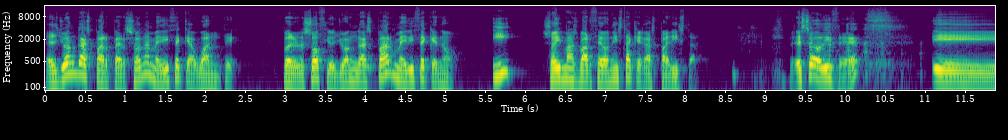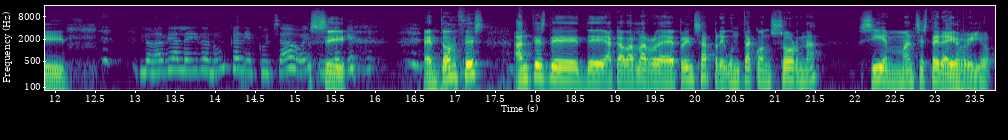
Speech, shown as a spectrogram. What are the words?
el Joan Gaspar persona me dice que aguante, pero el socio Joan Gaspar me dice que no. Y soy más barcelonista que gasparista. Eso lo dice, ¿eh? Y No lo había leído nunca ni escuchado, ¿eh? Sí. Que- entonces, antes de, de acabar la rueda de prensa, pregunta con sorna si en Manchester hay río.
